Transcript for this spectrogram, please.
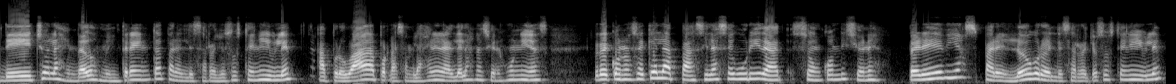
De hecho, la Agenda 2030 para el Desarrollo Sostenible, aprobada por la Asamblea General de las Naciones Unidas, reconoce que la paz y la seguridad son condiciones previas para el logro del desarrollo sostenible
